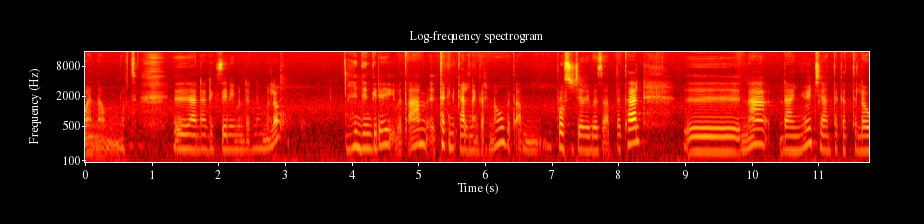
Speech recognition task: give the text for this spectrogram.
ዋናው ምኞት። አንዳንድ ጊዜ እኔ ምንድን ነው የምለው ህግ እንግዲህ በጣም technical ነገር ነው። በጣም procedure ይበዛበታል እና ዳኞች ያን ተከትለው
